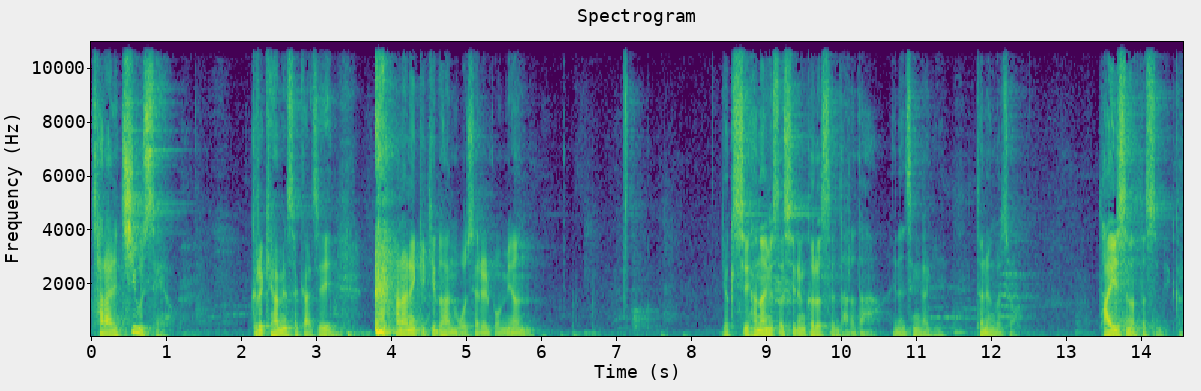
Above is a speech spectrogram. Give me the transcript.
차라리 지우세요. 그렇게 하면서까지 하나님께 기도한 모세를 보면 역시 하나님이 쓰시는 그릇은 다르다 이런 생각이 드는 거죠. 다윗은 어떻습니까?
